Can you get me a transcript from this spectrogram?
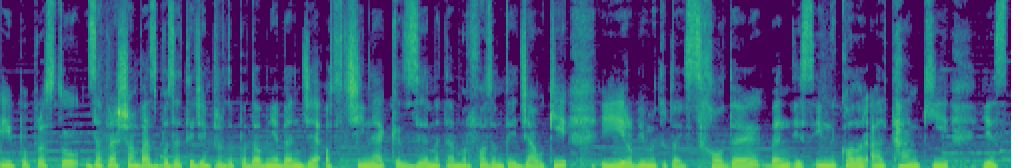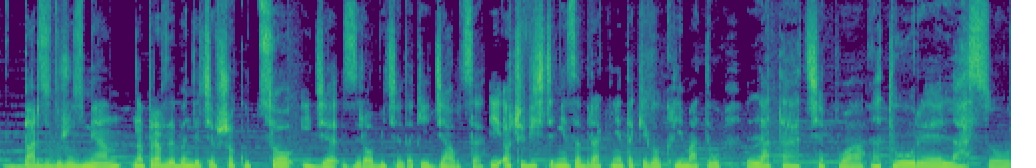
i po prostu zapraszam Was, bo za tydzień prawdopodobnie będzie odcinek z metamorfozą tej działki i robimy tutaj schody, jest inny kolor altanki, jest bardzo dużo zmian. Naprawdę będziecie w szoku, co idzie zrobić na takiej działce. I oczywiście nie zabraknie takiego klimatu lata, ciepła, natury, lasu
